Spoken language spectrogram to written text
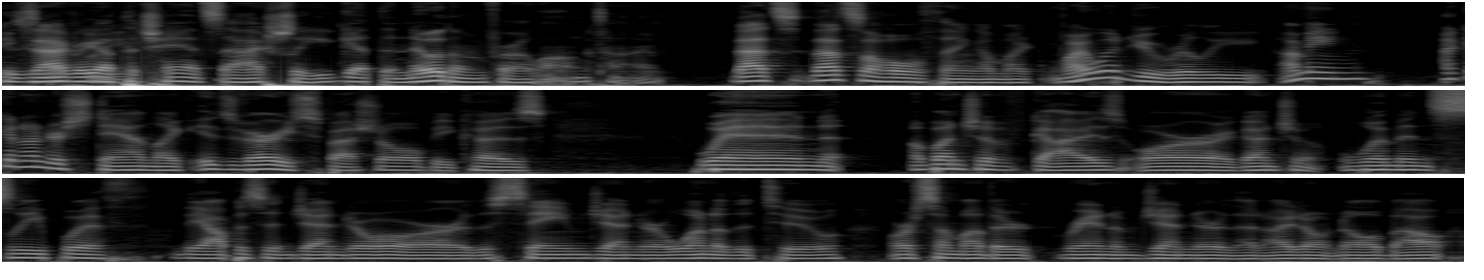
'Cause exactly. You never got the chance to actually get to know them for a long time. That's that's the whole thing. I'm like, why would you really? I mean, I can understand like it's very special because when a bunch of guys or a bunch of women sleep with the opposite gender or the same gender, one of the two, or some other random gender that I don't know about.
